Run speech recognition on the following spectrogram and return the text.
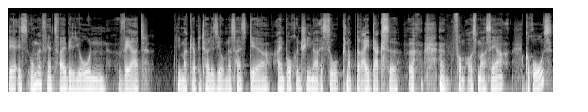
Der ist ungefähr zwei Billionen wert, die Marktkapitalisierung. Das heißt, der Einbruch in China ist so knapp drei DAXe äh, vom Ausmaß her groß.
